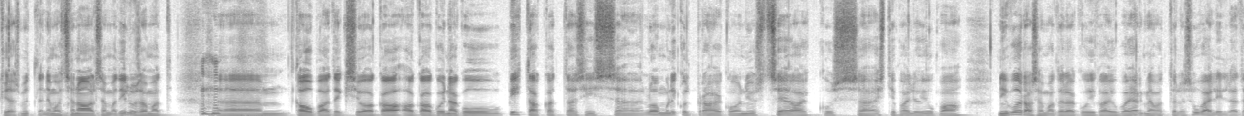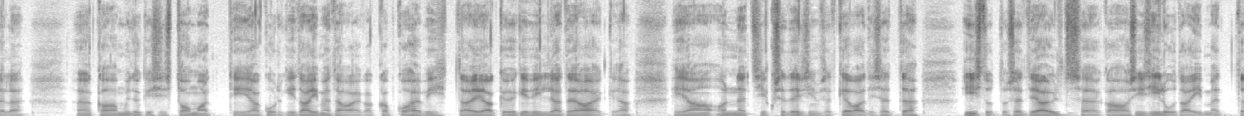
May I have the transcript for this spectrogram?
kuidas ma ütlen, emotsionaalsemad, ilusamad ähm, kaubad, eks ju, aga, aga kui nagu pihta hakata, siis äh, loomulikult praegu on just see aeg, kus hästi palju juba nii võõrasemadele kui ka juba järgnevatele suvelilledele äh, ka muidugi siis tomati ja kurgitaimede aeg hakkab kohe pihta ja köögiviljade aeg ja ja on need siuksed esimesed kevadised istutused ja üldse ka siis ilutaimed,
